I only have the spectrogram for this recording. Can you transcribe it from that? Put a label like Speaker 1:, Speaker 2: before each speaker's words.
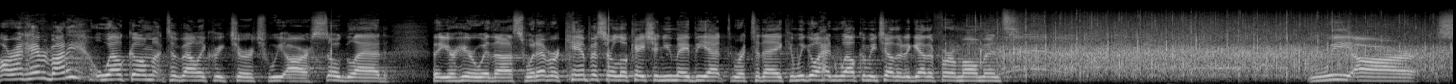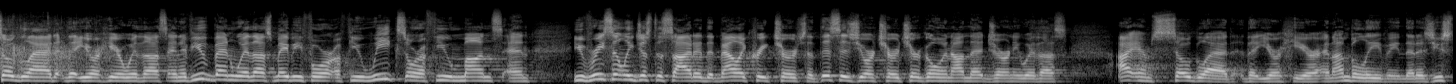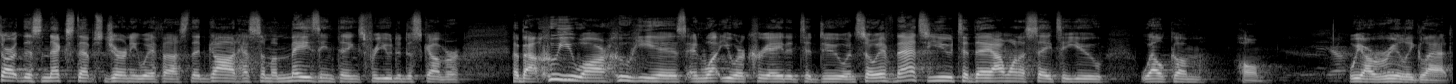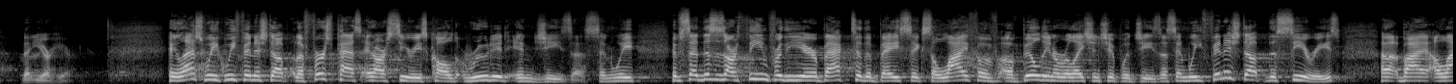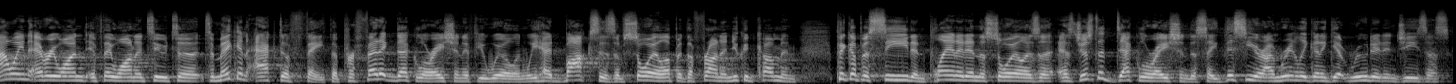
Speaker 1: All right, hey everybody, welcome to Valley Creek Church. We are so glad that you're here with us. Whatever campus or location you may be at today, can we go ahead and welcome each other together for a moment? We are so glad that you're here with us. And if you've been with us maybe for a few weeks or a few months and you've recently just decided that Valley Creek Church, that this is your church, you're going on that journey with us. I am so glad that you're here, and I'm believing that as you start this next steps journey with us, that God has some amazing things for you to discover about who you are, who He is, and what you are created to do. And so, if that's you today, I want to say to you, welcome home. We are really glad that you're here. Hey, last week we finished up the first pass in our series called Rooted in Jesus. And we have said this is our theme for the year back to the basics, a life of, of building a relationship with Jesus. And we finished up the series uh, by allowing everyone, if they wanted to, to, to make an act of faith, a prophetic declaration, if you will. And we had boxes of soil up at the front, and you could come and pick up a seed and plant it in the soil as, a, as just a declaration to say, This year I'm really going to get rooted in Jesus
